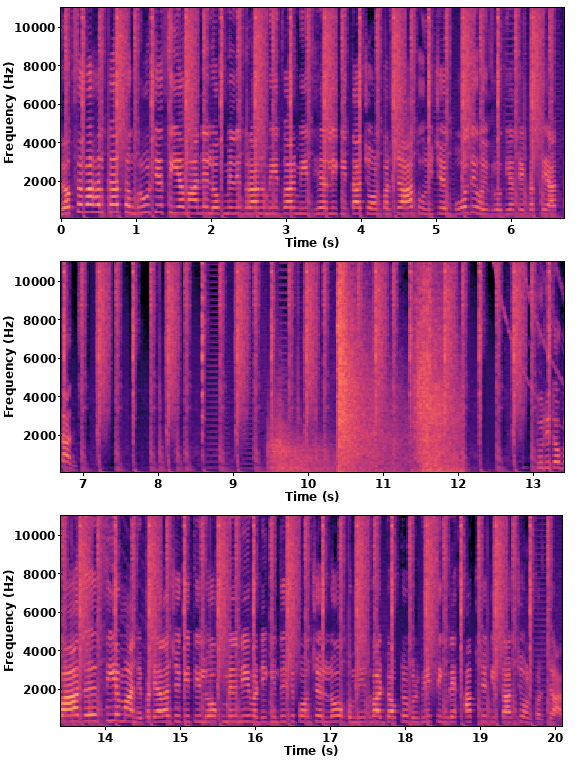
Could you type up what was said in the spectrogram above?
ਲੋਕ ਸਭਾ ਹਲਕਾ ਸੰਗਰੂਰ 'ਚ ਸੀਐਮ ਮਾਨ ਨੇ ਲੋਕ ਮਿਲਣੀ ਦੌਰਾਨ ਉਮੀਦਵਾਰ ਮੀਤ ਹੇਰ ਲਈ ਕੀਤਾ ਚੋਣ ਪ੍ਰਚਾਰ, ਧੂਰੀ 'ਚ ਬੋਲਦੇ ਹੋਏ ਵਿਰੋਧੀਆਂ ਤੇ ਕੱਸਿਆ ਤੰਜ। ਧੂਰੀ ਤੋਂ ਬਾਅਦ ਸੀਐਮ ਮਾਨ ਨੇ ਪਟਿਆਲਾ 'ਚ ਕੀਤੀ ਲੋਕ ਮਿਲਣੀ, ਵੱਡੀ ਗਿਣਤੀ 'ਚ ਪਹੁੰਚੇ ਲੋਕ ਉਮੀਦਵਾਰ ਡਾਕਟਰ ਬਲਬੀਰ ਸਿੰਘ ਦੇ ਹੱਕ 'ਚ ਕੀਤਾ ਚੋਣ ਪ੍ਰਚਾਰ।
